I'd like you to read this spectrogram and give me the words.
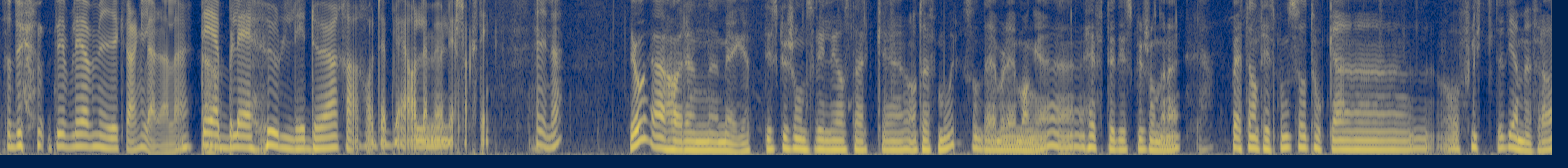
Så du, det ble mye krangler, eller? Det Ja. ble hull i dører, og det ble alle mulige slags ting. Heine? Jo, jeg har en meget diskusjonsvillig og sterk eh, og tøff mor, så det ble mange eh, heftige diskusjoner der. Ja. På et eller annet tidspunkt så tok jeg og flyttet hjemmefra,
